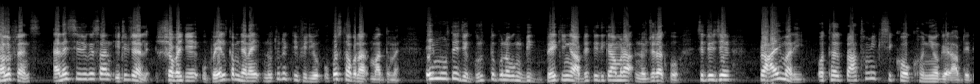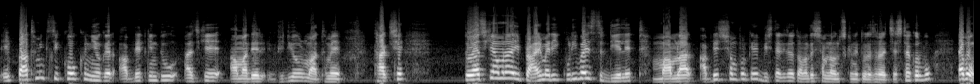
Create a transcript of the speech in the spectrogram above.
Hello friends NS education YouTube চ্যানেলে সবাইকে ওয়েলকাম জানাই নতুন একটি ভিডিও উপস্থাপনার মাধ্যমে। এই মুহূর্তে যে গুরুত্বপূর্ণ এবং বিগ ব্রেকিং আপডেটের দিকে আমরা নজর রাখব, সেটি হচ্ছে প্রাইমারি অর্থাৎ প্রাথমিক শিক্ষক নিয়োগের আপডেট এই প্রাথমিক শিক্ষক নিয়োগের আপডেট কিন্তু আজকে আমাদের ভিডিওর মাধ্যমে থাকছে। তো আজকে আমরা এই প্রাইমারি কুড়ি বাইশ ডিএলএড মামলার আপডেট সম্পর্কে বিস্তারিত তোমাদের সামনে অনস্ক্রিনে তুলে ধরার চেষ্টা করব। এবং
